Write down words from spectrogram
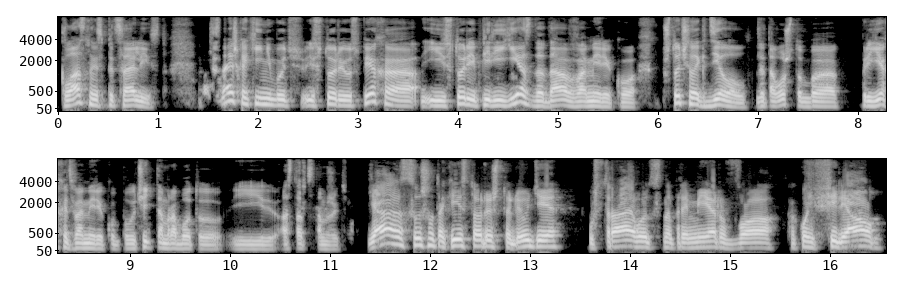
классный специалист. Ты знаешь какие-нибудь истории успеха и истории переезда да, в Америку? Что человек делал для того, чтобы приехать в Америку, получить там работу и остаться там жить? Я слышал такие истории, что люди устраиваются, например, в какой-нибудь филиал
